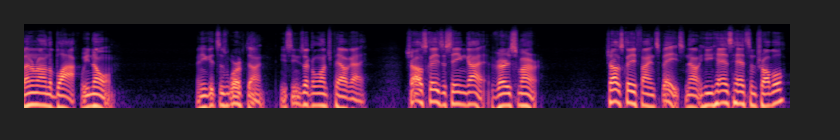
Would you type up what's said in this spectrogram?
been around the block. We know him and he gets his work done. He seems like a lunch pail guy. Charles Clay is the same guy, very smart. Charles Clay finds space. Now he has had some trouble.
